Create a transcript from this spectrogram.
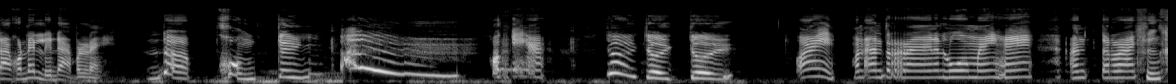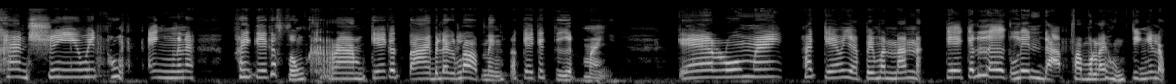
ดาบคนเล่นหรือดาบอะไร ดาบของจริงของจริงอะใช่ใช่ใช่เอ้ มันอันตรายนะรู้ไหมฮะ อันตรายถึงขั้นชีวิตของเองนะนะใครแกก็สงคราม แกก็ตายไปแล้วรอบหนึ่งแล้วแกก็เกิดใหม่ แกรู้ไหมถ้าแกไม่อยากเป็นวันนั้นอะ แกก็เลิกเล่นดาบซามูไรของจริงนี่แหละ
